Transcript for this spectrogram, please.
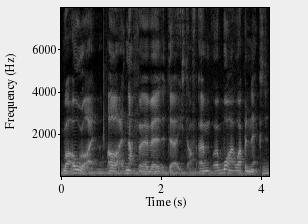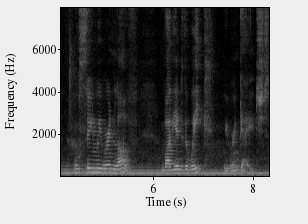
Right, all right, all right. Enough of the, the dirty stuff. Um, uh, what, what happened next? Well, soon we were in love, and by the end of the week, we were engaged.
